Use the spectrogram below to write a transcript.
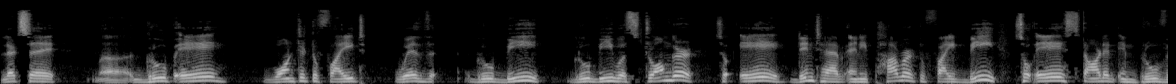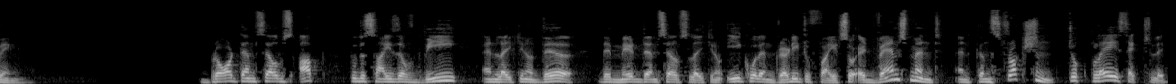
let's say uh, group A wanted to fight with group B. Group B was stronger, so A didn't have any power to fight B, so A started improving. Brought themselves up to the size of B, and like, you know, there they made themselves like, you know, equal and ready to fight. So advancement and construction took place, actually.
